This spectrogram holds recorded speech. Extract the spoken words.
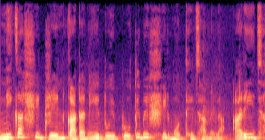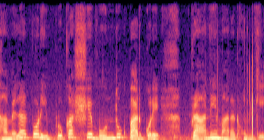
নিকাশি ড্রেন কাটা নিয়ে দুই প্রতিবেশীর মধ্যে ঝামেলা। আর এই ঝামেলার পরই প্রকাশ্যে বন্দুক পার করে প্রাণে মারার হুমকি।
